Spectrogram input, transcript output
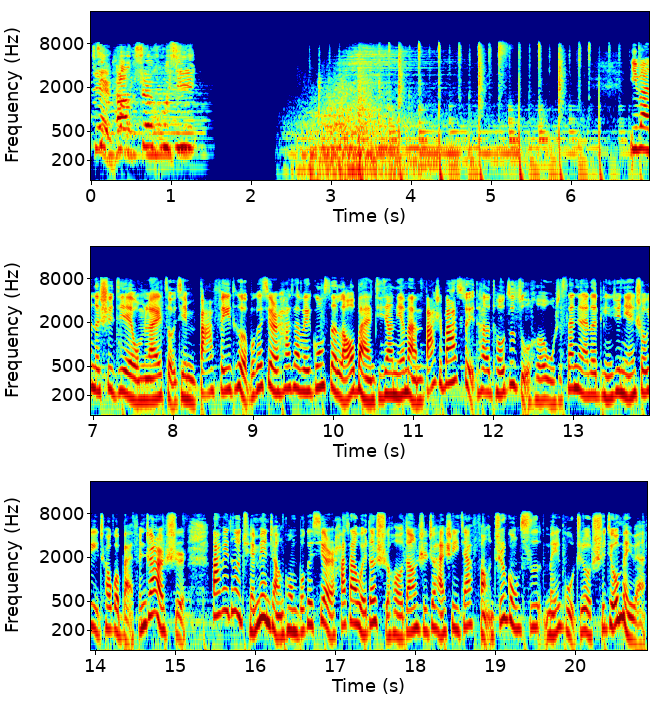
健康深呼吸。亿万的世界，我们来走进巴菲特。伯克希尔哈萨维公司的老板即将年满八十八岁，他的投资组合五十三年来的平均年收益超过百分之二十。巴菲特全面掌控伯克希尔哈萨维的时候，当时这还是一家纺织公司，每股只有十九美元。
